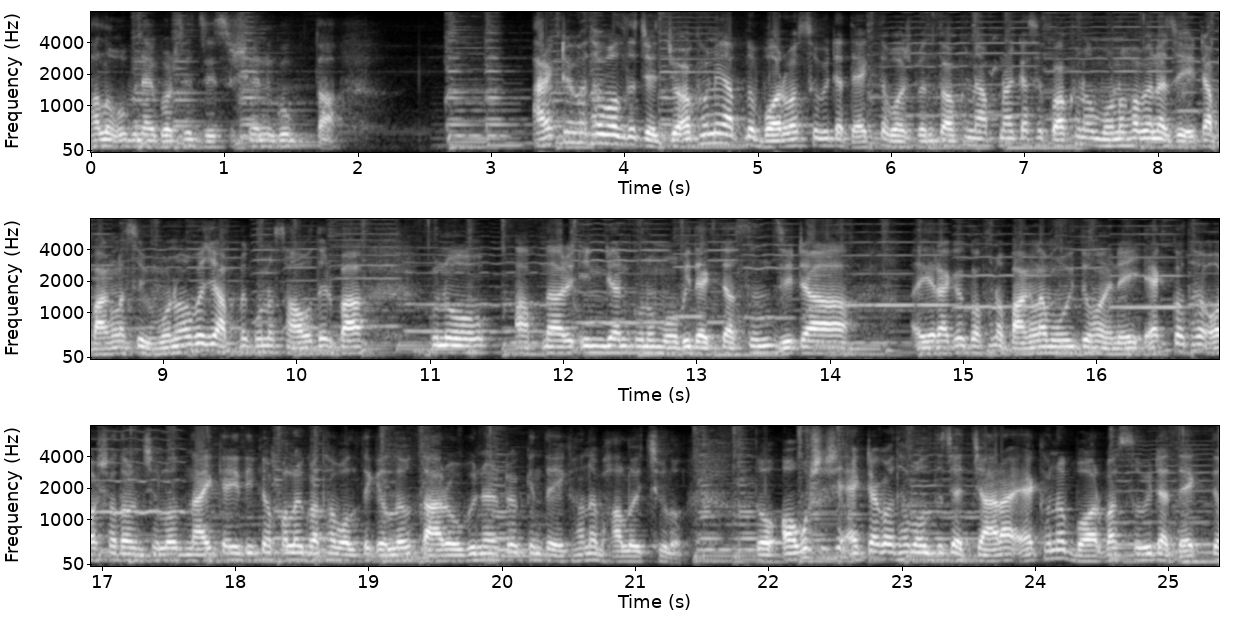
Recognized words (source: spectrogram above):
ভালো অভিনয় করছে যিশু সেনগুপ্তা আরেকটা কথা বলতে চাই, যখনই আপনি বরবাদ ছবিটা দেখতে বসবেন, তখন আপনার কাছে কখনো মনে হবে না যে এটা বাংলা ছবি। মনে হবে যে আপনি কোনো সাউথের বা কোনো আপনার ইন্ডিয়ান কোনো মুভি দেখতে আসছেন, যেটা এর আগে কখনো বাংলা মুভিতে হয় নাই এক কথায় অসাধারণ ছিল। নায়িকা ইদিকা ফলের কথা বলতে গেলেও তার অভিনয়টাও কিন্তু এখানে ভালোই ছিল। তো অবশেষে একটা কথা বলতে চাই, যারা এখনও বরবাদ ছবিটা দেখতে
